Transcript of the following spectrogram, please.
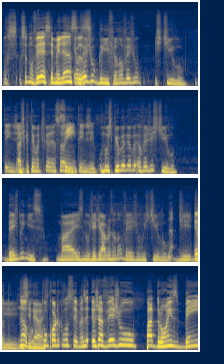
você, você não vê semelhanças? Eu vejo o grife, eu não vejo estilo. Entendi. Acho que tem uma diferença Sim, aí. entendi. No Spielberg eu ve- eu vejo estilo. Desde o início. Mas no J.J. Abrams eu não vejo um estilo Não. de, de, Eu, de não, cineasta. concordo com você, mas eu- já vejo padrões bem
